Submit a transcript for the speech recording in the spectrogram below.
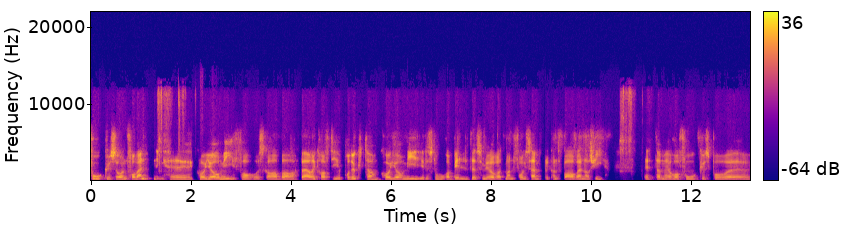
kundefokus og en forventning. Eh, hva gjør vi for å skape bærekraftige produkter? Hva gjør vi i det store bildet som gjør at man f.eks. kan spare energi? dette med å ha fokus på uh,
